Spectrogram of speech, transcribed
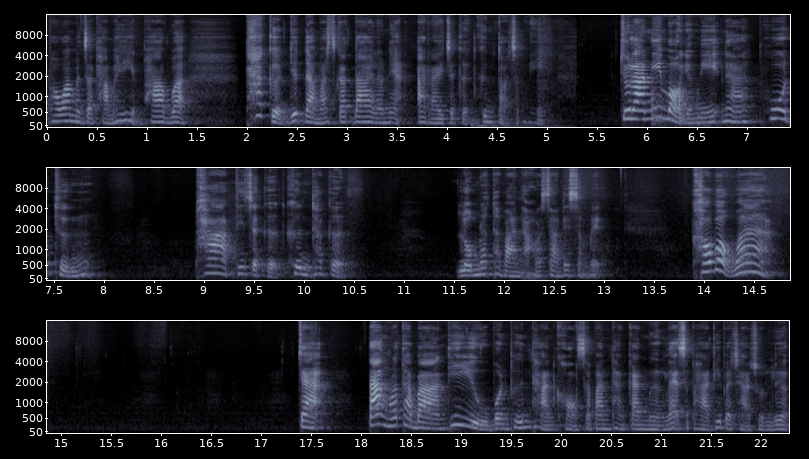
เพราะว่ามันจะทำให้เห็นภาพว่า ถ้าเกิดยึดดามัสกัสได้แล้วเนี่ย อะไรจะเกิดขึ้นต่อจากนี้ จุลานี่บอกอย่างนี้นะ พูดถึงภาพที่จะเกิดขึ้นถ้าเกิดล้มรัฐบาลอาวัซาดได้สำเร็จ เขาบอกว่า จะตั้งรัฐบาลที่อยู่บนพื้นฐานของสถาบันทางการเมือง และสภาที่ประชาชนเลือก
